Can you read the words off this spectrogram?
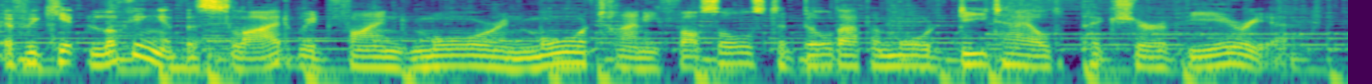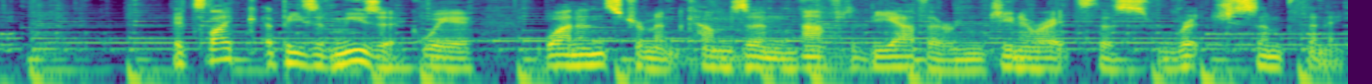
If we kept looking at this slide, we'd find more and more tiny fossils to build up a more detailed picture of the area. It's like a piece of music where one instrument comes in after the other and generates this rich symphony.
